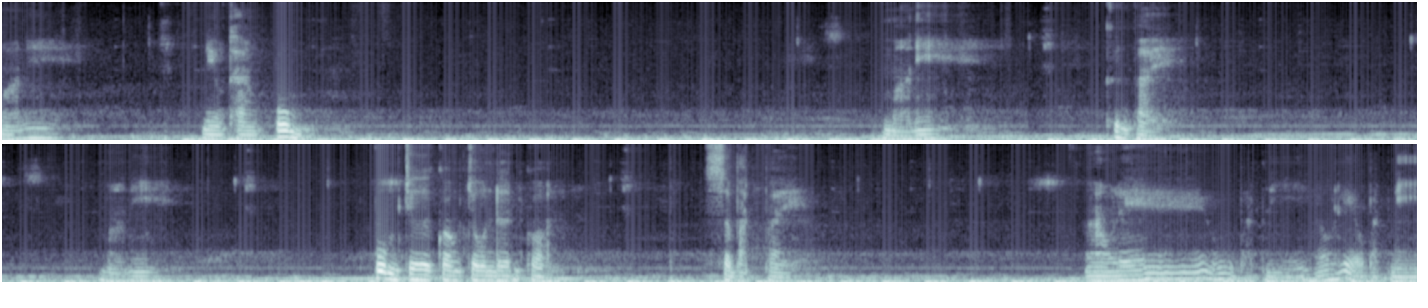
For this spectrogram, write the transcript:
มานี่ แนวทางปุ้ม มานี่ ขึ้นไป มานี่ ปุ้มเจอกองโจรเดินก่อน สะบัดไป เอาแล้ว บัดนี้ เอาแล้ว บัดนี้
